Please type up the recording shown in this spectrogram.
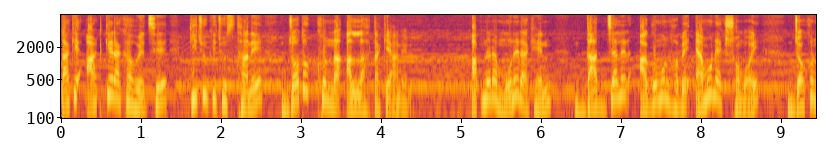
তাকে আটকে রাখা হয়েছে কিছু কিছু স্থানে যতক্ষণ না আল্লাহ তাকে আনেন। আপনারা মনে রাখেন, দাজ্জালের আগমন হবে এমন এক সময় যখন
